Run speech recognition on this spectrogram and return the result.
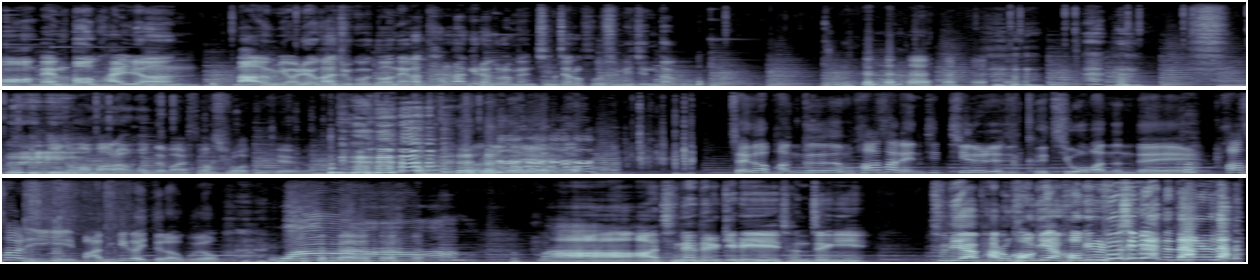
어 멤버 관련 마음 여려가지고 너네가 탈락이라 그러면 진짜로 소심해진다고. 이소만 말한 건데 말씀하시면 어떡해요? 제가 방금 화살 엔티티를 그 지워봤는데 화살이 만 개가 있더라고요. 와 아, 아 지네들끼리 전쟁이 투디야 바로 거기야 거기를 조심해야 돼 나를 나를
